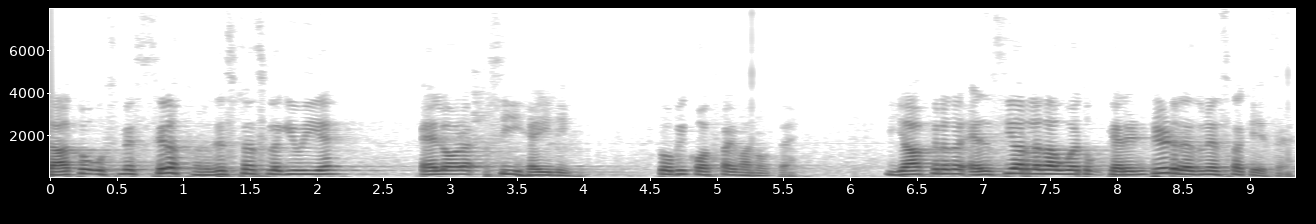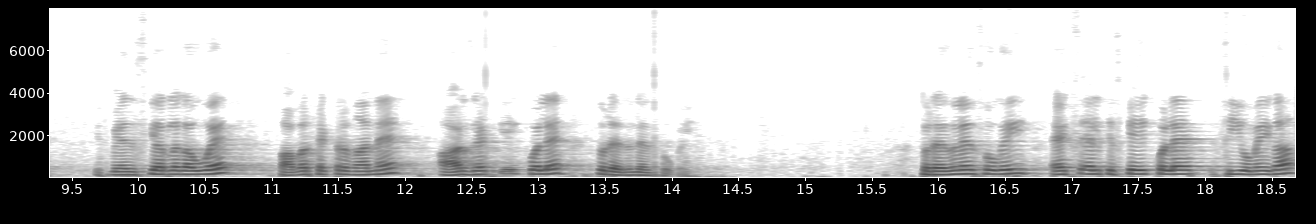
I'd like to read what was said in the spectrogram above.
या तो उसमें सिर्फ़ रेजिस्टेंस लगी हुई है एल और सी है ही नहीं तो भी कॉस फाइव वन होता है। या फिर अगर एल लगा हुआ है तो गारंटेड रेजोनेंस का केस है। इसमें एल लगा हुआ है पावर फैक्टर वन है आर जेड के इक्वल है तो रेजोनेंस हो गई। तो रेजोनेंस हो गई। एक्स एल किसके इक्वल है? सी ओमेगा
